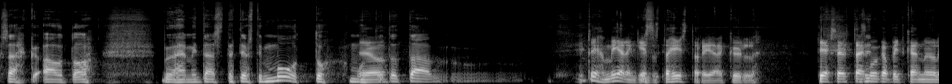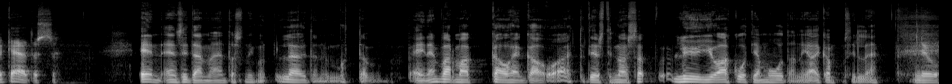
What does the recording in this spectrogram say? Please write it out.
sähköautoa. Myöhemmin tämä sitten tietysti muuttu, mutta Joo. tota, mutta ihan mielenkiintoista historiaa kyllä. Tiedätkö yhtään, sit, kuinka pitkään ne oli käytössä? En, en sitä mä en tuossa niinku löytänyt, mutta ei ne varmaan kauhean kauan. Että tietysti noissa lyijyakut ja muuta, niin aika silleen, Joo.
